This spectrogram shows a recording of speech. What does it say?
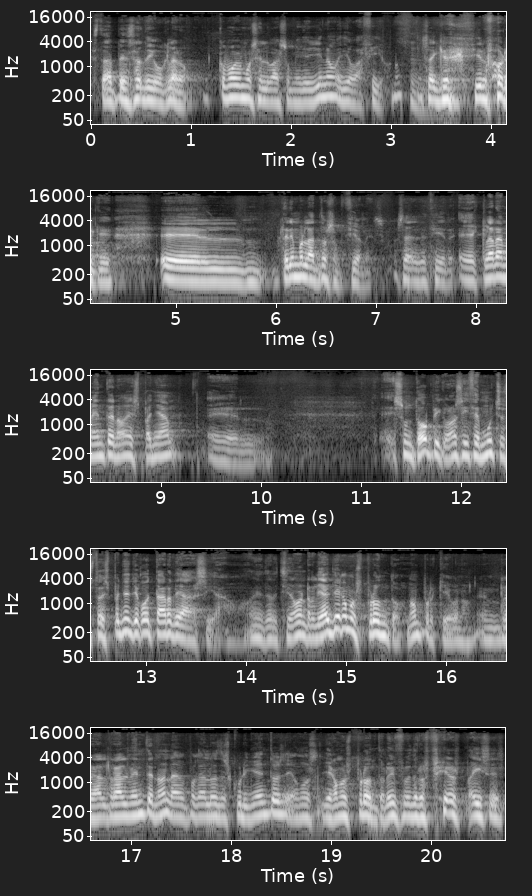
estaba pensando, digo, claro, ¿cómo vemos el vaso? ¿Medio lleno o medio vacío? ¿no? O sea, quiero decir, porque tenemos las dos opciones. O sea, es decir, eh, claramente, ¿no? España... El, es un tópico, ¿no? se dice mucho esto, España llegó tarde a Asia. en realidad llegamos pronto, ¿no? porque bueno, en real, realmente ¿no? en la época de los descubrimientos llegamos, llegamos pronto ¿no? y fuimos de los primeros países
